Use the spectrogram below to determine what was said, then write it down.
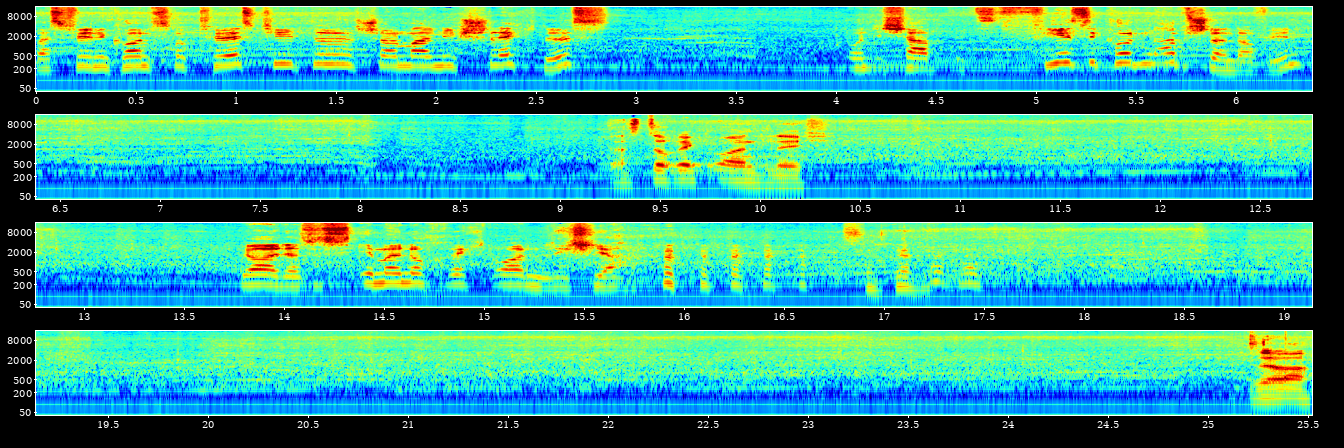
Was für den Konstrukteurstitel schon mal nicht schlecht ist. Und ich habe jetzt vier Sekunden Abstand auf ihn. Das ist doch recht ordentlich. Ja, das ist immer noch recht ordentlich, ja. So.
